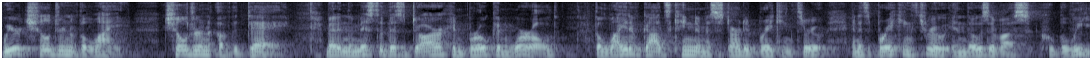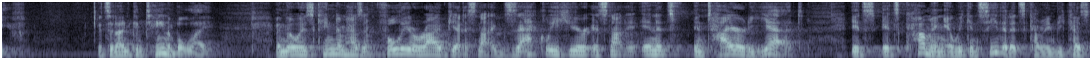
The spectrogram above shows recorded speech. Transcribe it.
We are children of the light, children of the day, that in the midst of this dark and broken world, the light of God's kingdom has started breaking through, and it's breaking through in those of us who believe. It's an uncontainable light. And though his kingdom hasn't fully arrived yet, it's not exactly here, it's not in its entirety yet, it's, it's coming, and we can see that it's coming because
